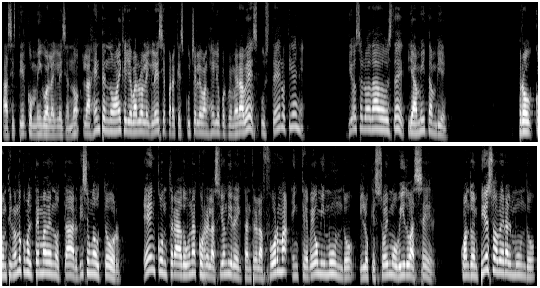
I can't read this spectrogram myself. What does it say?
a asistir conmigo a la iglesia. No, la gente no hay que llevarlo a la iglesia para que escuche el Evangelio por primera vez. Usted lo tiene. Dios se lo ha dado a usted y a mí también. Pero continuando con el tema de notar, dice un autor, he encontrado una correlación directa entre la forma en que veo mi mundo y lo que soy movido a hacer. Cuando empiezo a ver al mundo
